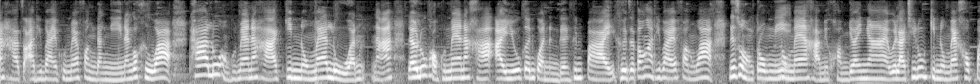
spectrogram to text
นะคะจะอธิบายคุณแม่ฟังดังนี้นั่นก็คือว่าถ้าลูกของคุณแม่นะคะ กินนมแม่ล้วนนะแล้วลูกของคุณแม่นะคะ อายุเกินกว่า 1 เดือนขึ้นไป คือจะต้องอธิบายให้ฟังว่าในส่วนของตรงนี้นมแม่ค่ะมีความย่อยง่าย เวลาที่ลูกกินนมแม่เข้าไป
